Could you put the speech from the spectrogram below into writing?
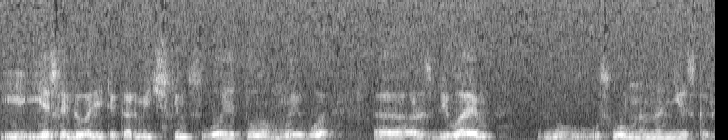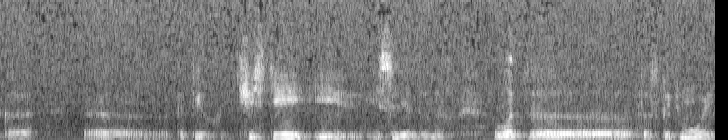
И если говорить о кармическом слое, то мы его э, разбиваем, ну, условно, на несколько э, таких частей и исследуемых. Вот, э, так сказать, мой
